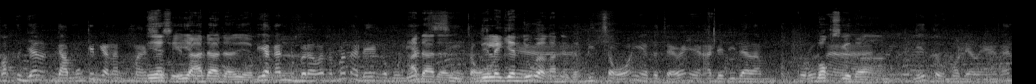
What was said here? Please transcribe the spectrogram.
waktu jalan nggak mungkin karena masuk Iya sih, gitu. iya ada ada iya. Iya kan beberapa tempat ada yang kemudian Ada, ada. si Di cowoknya Legian juga kan itu? di cowoknya atau ceweknya ada di dalam kurungan Box gitu, ah. gitu modelnya kan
